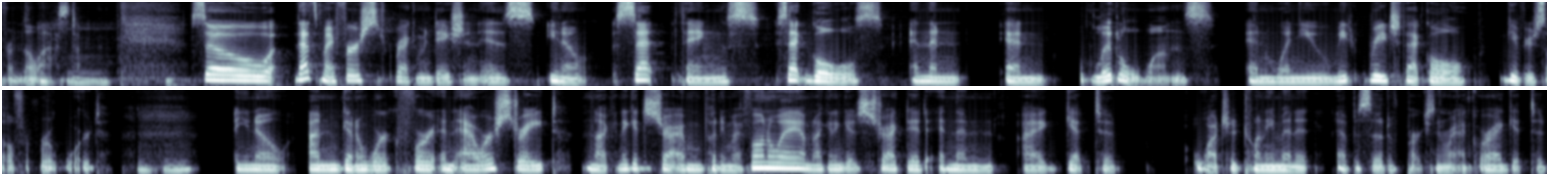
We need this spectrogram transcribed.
from the last time. Mm. So that's my first recommendation is, you know, set things, set goals and then and little ones and when you meet, reach that goal, give yourself a reward Mhm. you know, I'm going to work for an hour straight. I'm not going to get distracted. I'm putting my phone away. I'm not going to get distracted. And then I get to watch a 20 minute episode of Parks and Rec, or I get to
